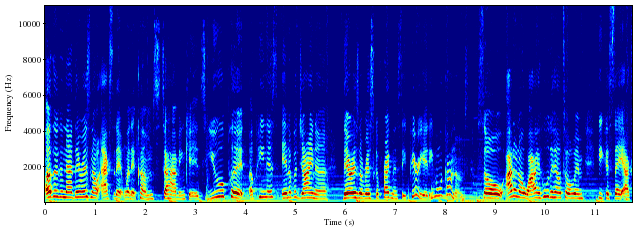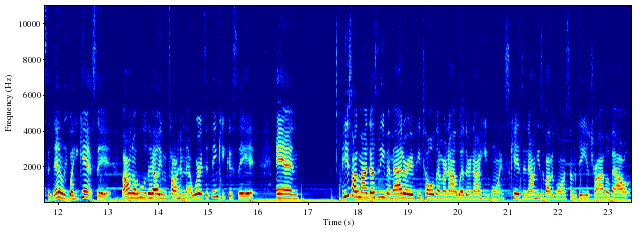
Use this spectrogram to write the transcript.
other than that, there is no accident when it comes to having kids. You put a penis in a vagina there is a risk of pregnancy, period, even with condoms. So I don't know why, who the hell told him he could say accidentally, but he can't say it. But I don't know who the hell even taught him that word to think he could say it. And he's talking about it doesn't even matter if he told them or not whether or not he wants kids. And now he's about to go on some diatribe about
